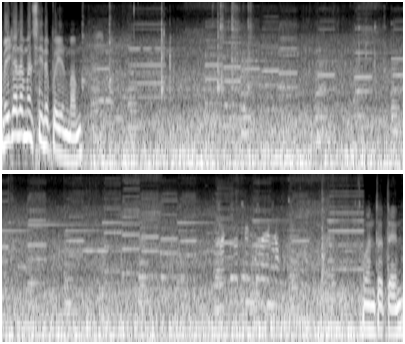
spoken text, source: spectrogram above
May kalamansi na po yun, ma'am? Matutin 1 to 10?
